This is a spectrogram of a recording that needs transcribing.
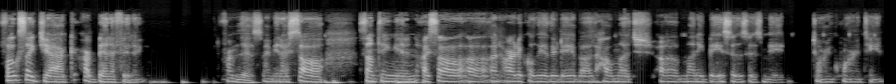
Folks like Jack are benefiting from this. I mean, I saw something in, I saw uh, an article the other day about how much uh, money Bezos has made during quarantine.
